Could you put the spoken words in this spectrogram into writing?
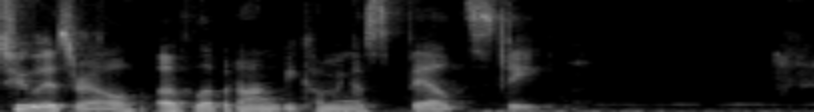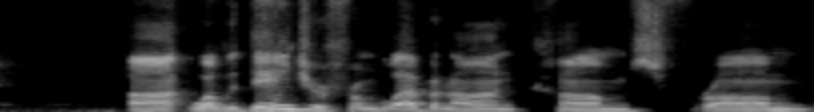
to Israel of Lebanon becoming a failed state? Uh, well, the danger from Lebanon comes from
